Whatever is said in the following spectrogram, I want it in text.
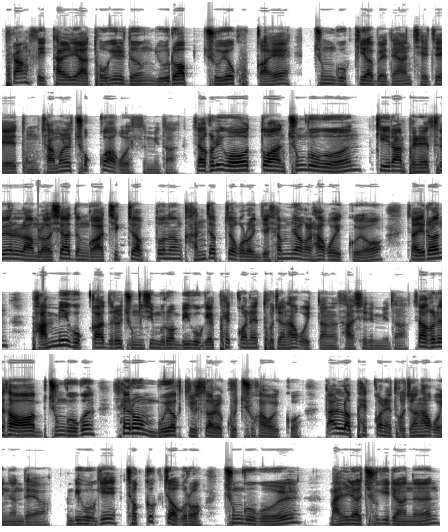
프랑스, 이탈리아, 독일 등 유럽 주요 국가의 중국 기업에 대한 제재에 동참을 촉구하고 있습니다. 자, 그리고 또한 중국은 특히 이란, 베네수엘라, 러시아 등과 직접 또는 간접적으로 이제 협력을 하고 있고요. 자, 이런 반미 국가들을 중심으로 미국의 패권에 도전하고 있다는 사실입니다. 자, 그래서 중국은 새로운 무역 질서를 구축하고 있고 달러 패권에 도전하고 있는데요. 미국이 적극적으로 중국을 말려 죽이려는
